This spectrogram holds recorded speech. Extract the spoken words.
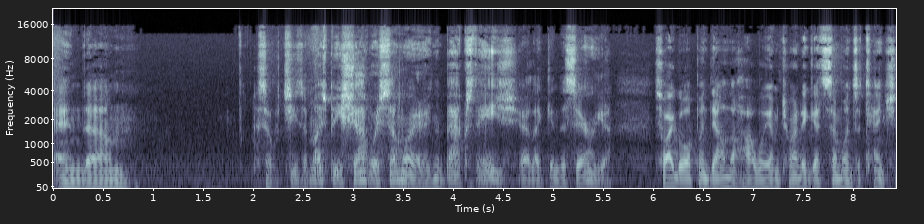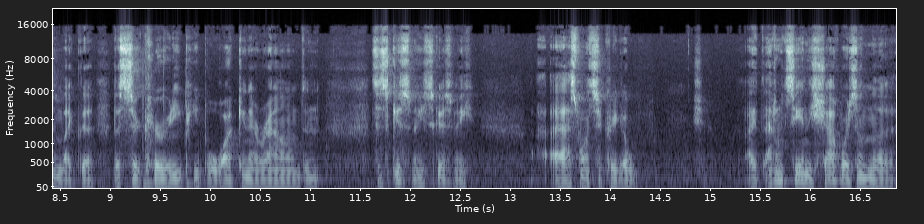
and um, Said, "Geez, there must be shower somewhere in the backstage, uh, like in this area." So I go up and down the hallway. I'm trying to get someone's attention, like the, the security people walking around, and said, "Excuse me, excuse me." I asked one security, I, I don't see any showers on the.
